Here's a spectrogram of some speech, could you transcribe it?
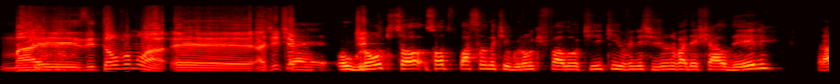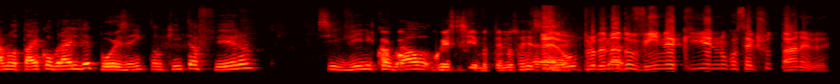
Mas então vamos lá. É, a gente. É, o De- Gronk, só, só passando aqui, o Gronk falou aqui que o Vinícius Júnior vai deixar o dele pra anotar e cobrar ele depois, hein? Então, quinta-feira, se Vini cobrar o. O recibo, temos o recibo. É, o problema do Vini é que ele não consegue chutar, né, velho?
